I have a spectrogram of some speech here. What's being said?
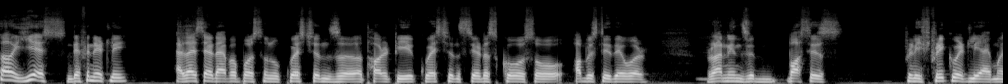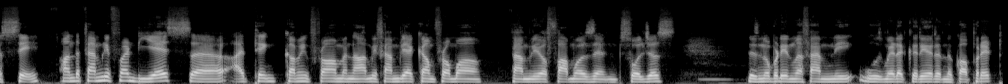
Uh, yes, definitely. As I said, I have a person who questions uh, authority, questions status quo. So obviously there were run-ins with bosses pretty frequently, I must say. On the family front, yes, uh, I think coming from an army family, I come from a family of farmers and soldiers. There's nobody in my family who's made a career in the corporate.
